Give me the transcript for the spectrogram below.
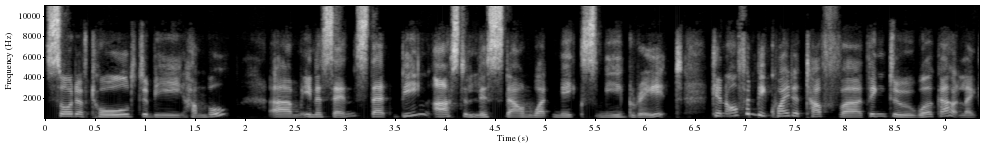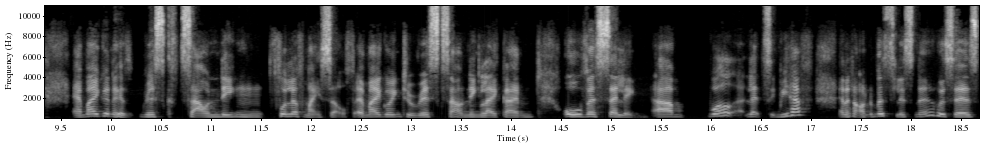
sort of told to be humble um, in a sense that being asked to list down what makes me great can often be quite a tough uh, thing to work out. Like, am I going to risk sounding full of myself? Am I going to risk sounding like I'm overselling? Um, well, let's see. We have an anonymous listener who says,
